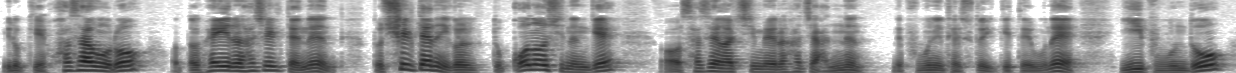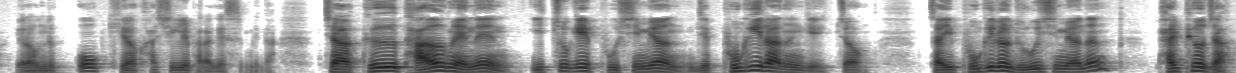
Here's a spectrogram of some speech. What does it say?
이렇게 화상으로 어떤 회의를 하실 때는 또 쉴 때는 이걸 또 꺼놓으시는 게 어, 사생활 침해를 하지 않는 네, 부분이 될 수도 있기 때문에 이 부분도 여러분들 꼭 기억하시길 바라겠습니다. 자, 그 다음에는 이쪽에 보시면 이제 보기라는 게 있죠. 자, 이 보기를 누르시면은 발표자,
